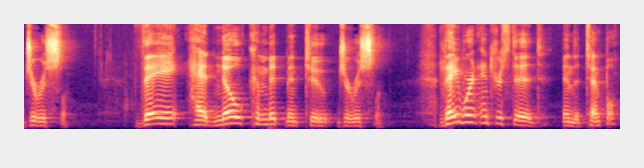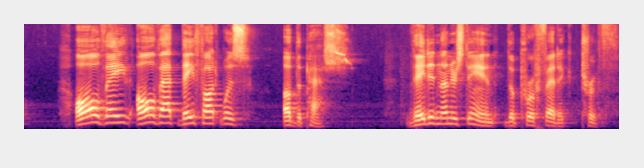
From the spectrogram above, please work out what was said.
Jerusalem. They had no commitment to Jerusalem. They weren't interested in the temple. All, they, all that they thought was of the past. They didn't understand the prophetic truth.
